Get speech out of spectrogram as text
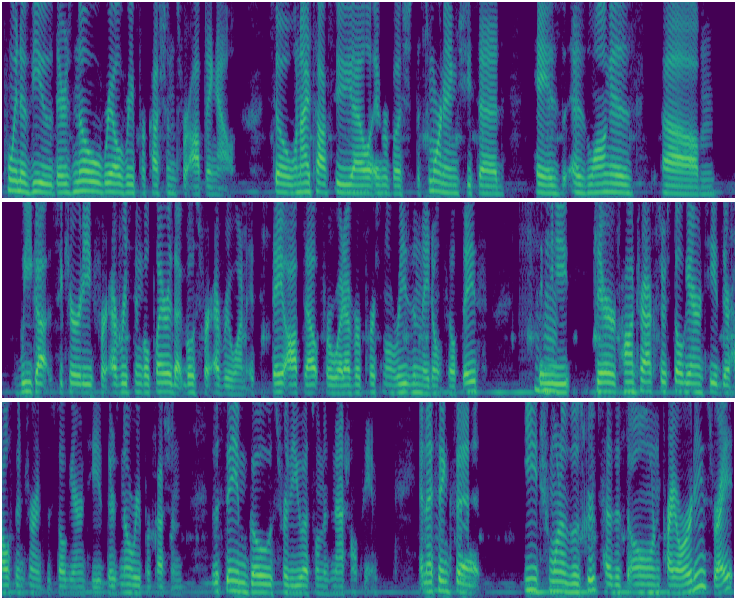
point of view, there's no real repercussions for opting out. So when I talked to Yael Averbuch this morning, she said, "Hey, as as long as um, we got security for every single player, that goes for everyone. If they opt out for whatever personal reason, they don't feel safe. Mhm. They their contracts are still guaranteed. Their health insurance is still guaranteed. There's no repercussions. The same goes for the U.S. Women's National Team. And I think that each one of those groups has its own priorities, right?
